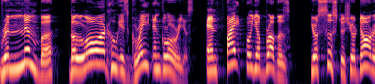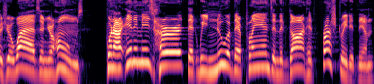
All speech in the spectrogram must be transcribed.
Remember the Lord who is great and glorious, and fight for your brothers your sisters, your daughters, your wives, and your homes. When our enemies heard that we knew of their plans and that God had frustrated them,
